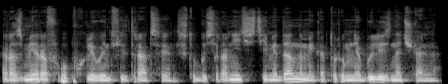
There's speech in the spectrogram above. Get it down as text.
размеров опухолевой инфильтрации, чтобы сравнить с теми данными, которые у меня были изначально.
